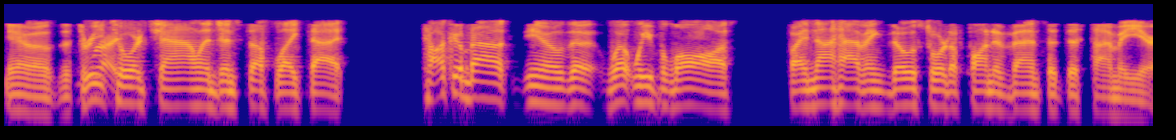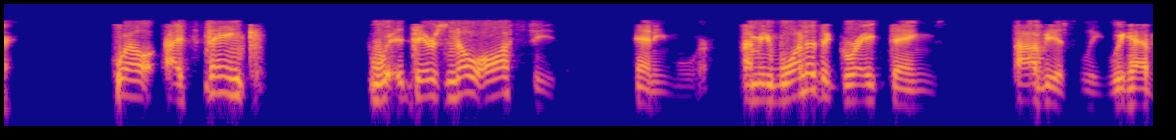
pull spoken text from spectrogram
you know, the three right. tour challenge and stuff like that. Talk about, you know, the, what we've lost by not having those sort of fun events at this time of year. Well, I think w- there's no off season anymore. I mean, one of the great things, obviously, we have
